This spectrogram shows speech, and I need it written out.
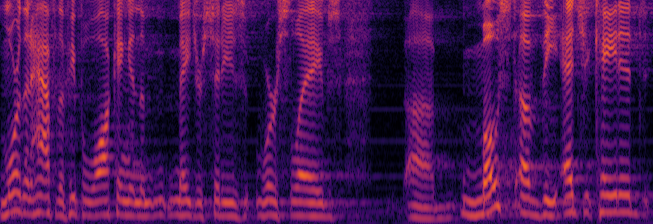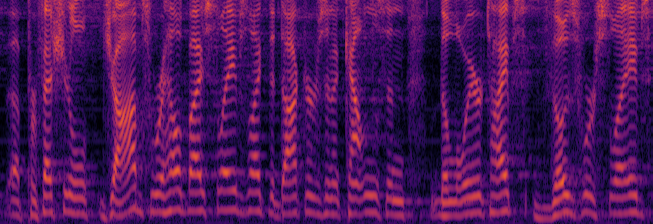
more than half of the people walking in the major cities were slaves uh, most of the educated uh, professional jobs were held by slaves, like the doctors and accountants and the lawyer types. Those were slaves.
